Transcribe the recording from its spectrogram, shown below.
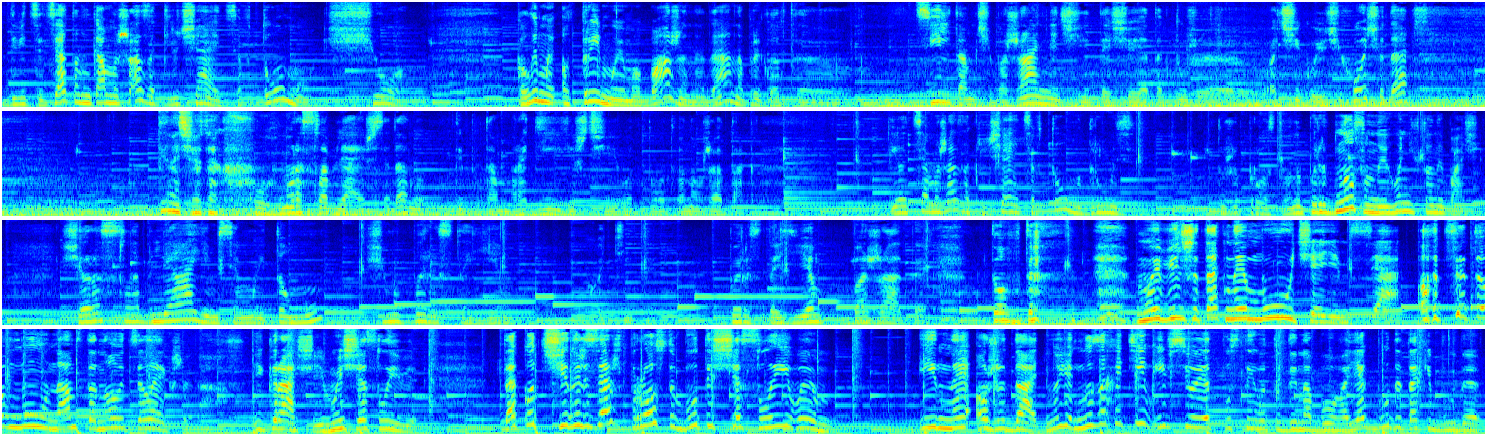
Дивіться, ця тонка миша заключається в тому, що коли ми отримуємо бажане, да, наприклад, е, ціль там чи бажання, чи те, що я так дуже очікую, чи хочу, да, ти наче так фу, ну розслабляєшся, да, ну, типу там радієш, чи от, от воно вже отак. І оця межа заключається в тому, друзі, дуже просто. Воно перед носом, але його ніхто не бачить. Що розслабляємося ми тому, що ми перестаємо хотіти, перестаємо бажати. Тобто ми більше так не мучаємося. Оце тому нам становиться легше і краще, і ми щасливі. Так от чи нельзя ж просто бути щасливим і не ожидати? Ну як ну захотів і все, і відпустив туди на Бога. Як буде, так і буде.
